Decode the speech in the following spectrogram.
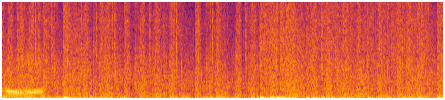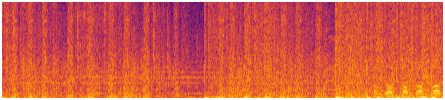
โอ้โหลบลบลบลบ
